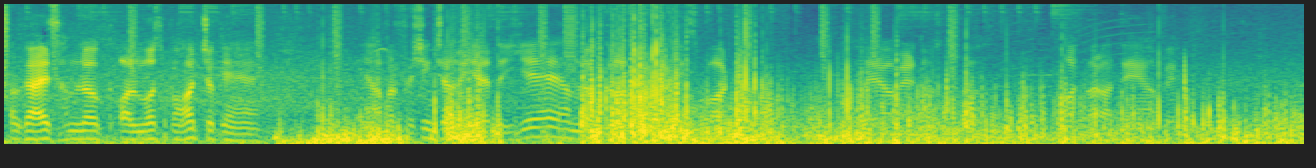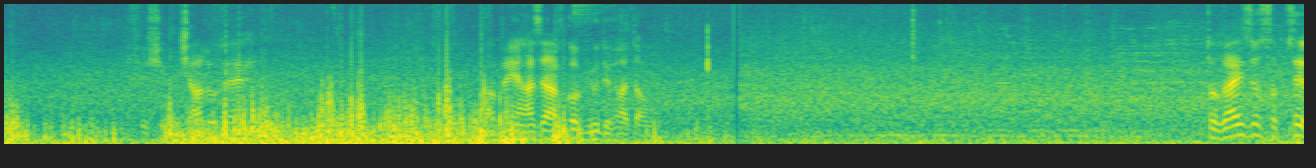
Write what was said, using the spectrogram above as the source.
और गाइस हम लोग ऑलमोस्ट पहुँच चुके हैं। यहाँ पर फिशिंग चल रही है तो ये है हम लोग यहाँ से आपको व्यू दिखाता हूँ। तो गाइस जो सबसे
